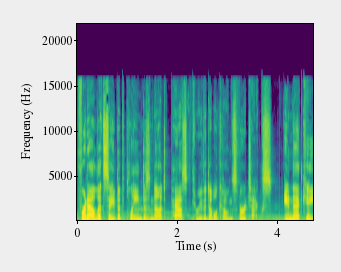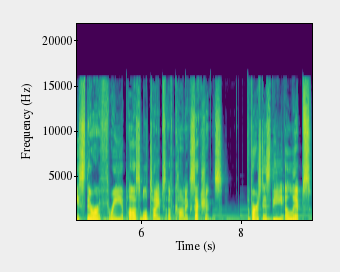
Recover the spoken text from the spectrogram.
For now, let's say that the plane does not pass through the double cone's vertex. In that case, there are three possible types of conic sections. The first is the ellipse,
